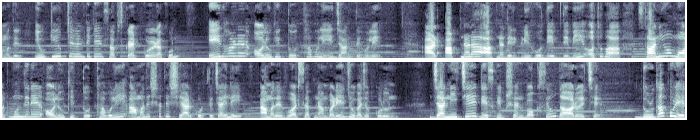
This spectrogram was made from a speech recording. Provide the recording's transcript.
আমাদের ইউটিউব চ্যানেলটিকে সাবস্ক্রাইব করে রাখুন। এই ধরনের অলৌকিক তথ্যাবলী জানতে হলে। আর আপনারা আপনাদের গৃহ দেবদেবী অথবা স্থানীয় মঠ মন্দিরের অলৌকিক তথ্যাবলী আমাদের সাথে শেয়ার করতে চাইলে আমাদের হোয়াটসঅ্যাপ নাম্বারে যোগাযোগ করুন, যা নিচে ডেসক্রিপশন বক্সেও দেওয়া রয়েছে। দুর্গাপুরের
